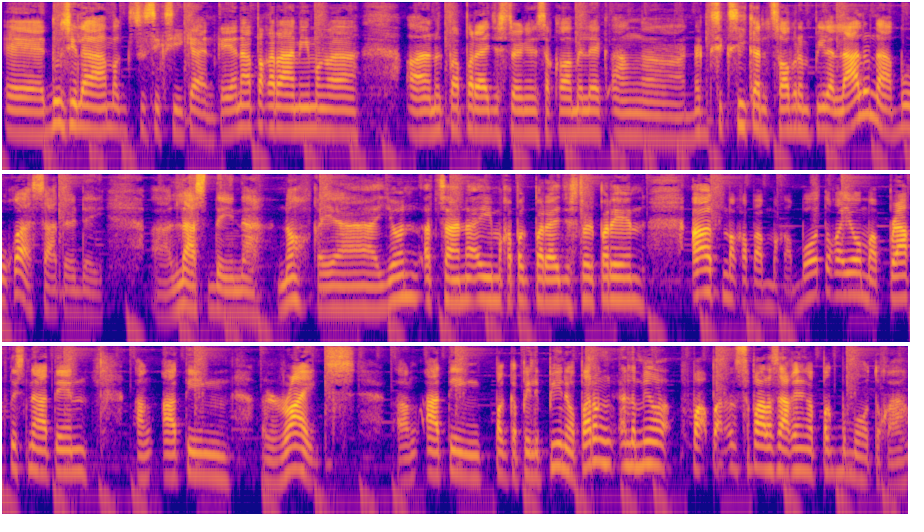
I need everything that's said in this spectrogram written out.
eh doon sila magsusiksikan. Kaya napakaraming mga uh, nagpaparegister ngayon sa Comelec ang uh, nagsiksikan sobrang pila lalo na bukas Saturday uh, last day na no kaya yon at sana ay makapagpa-register pa rin at makapag makaboto kayo ma-practice natin ang ating rights ang ating pagka-Pilipino. Parang alam mo pa, para, para sa akin pag bumoto ka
